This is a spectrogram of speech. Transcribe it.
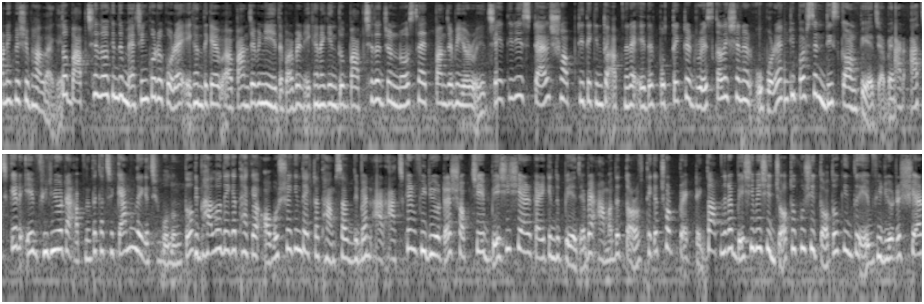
অনেক বেশি ভালো লাগে। তো বাপ ছেলেও কিন্তু ম্যাচিং করে করে করে এখান থেকে পাঞ্জাবি নিয়ে যেতে পারবেন। এখানে কিন্তু ছেলের জন্য সেট পাঞ্জাবিও রয়েছে। এতিরি স্টাইল শপটিতে কিন্তু আপনারা এদের প্রত্যেকটা ড্রেস কালেকশনের উপরে টোয়েন্টি পার্সেন্ট ডিসকাউন্ট পেয়ে যাবেন। আর আজকের এই ভিডিওটা আপনাদের কাছে কেমন লেগেছে বলুন তো? ভালো লেগে থাকে অবশ্যই কিন্তু একটা থামস আপ দিবেন। আর আজকের ভিডিওটা সবচেয়ে বেশি শেয়ারকারী কিন্তু পেয়ে যাবে আমাদের তরফ থেকে ছোট্ট একটা তো আপনারা বেশি বেশি যত খুশি তত কিন্তু এই ভিডিওটা শেয়ার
